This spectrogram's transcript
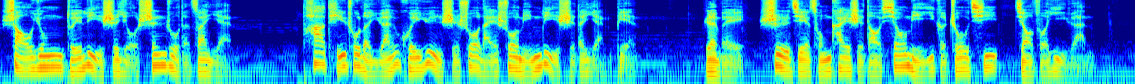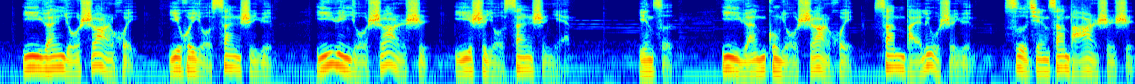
邵雍对历史有深入的钻研，他提出了圆会运势说来说明历史的演变，认为世界从开始到消灭一个周期叫做一元，一元有十二会，一会有三十运，一运有十二世，一世有三十年，因此一元共有十二会，三百六十运，四千三百二十世。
